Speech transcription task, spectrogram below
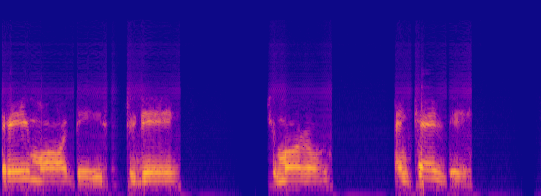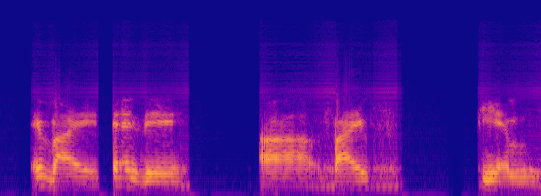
three more days, today, tomorrow, and Thursday, if by Thursday, uh, 5 p.m.,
